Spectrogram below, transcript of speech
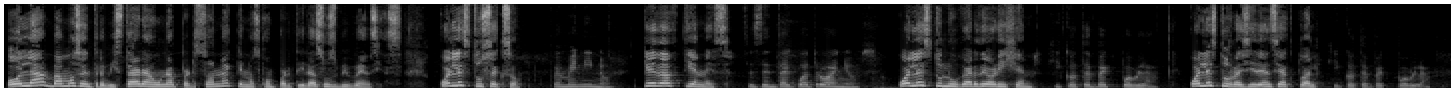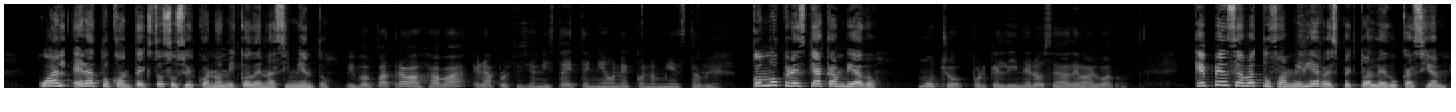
Hola, vamos a entrevistar a una persona que nos compartirá sus vivencias. ¿Cuál es tu sexo? Femenino. ¿Qué edad tienes? 64 años. ¿Cuál es tu lugar de origen? Jicotepec, Puebla. ¿Cuál es tu residencia actual? Jicotepec, Puebla. ¿Cuál era tu contexto socioeconómico de nacimiento? Mi papá trabajaba, era profesionista y tenía una economía estable. ¿Cómo crees que ha cambiado? Mucho, porque el dinero se ha devaluado. ¿Qué pensaba tu familia respecto a la educación?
